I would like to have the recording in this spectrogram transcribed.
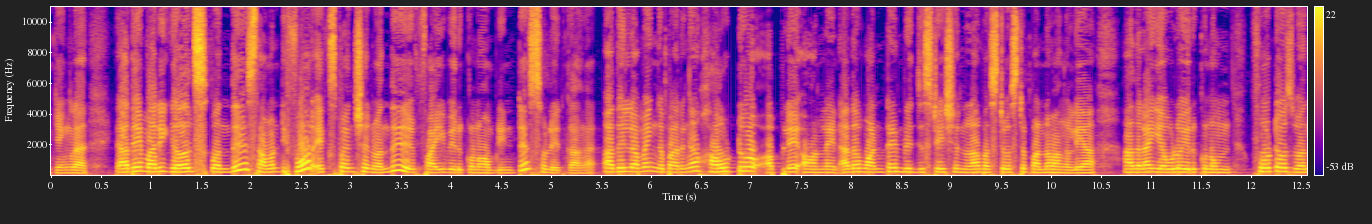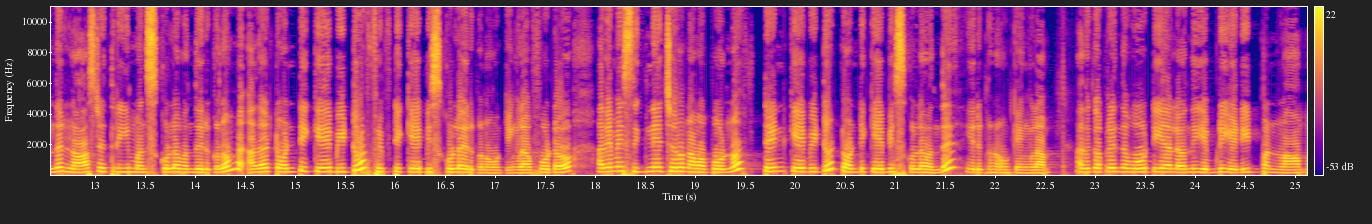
ஓகேங்களா அதே மாதிரி கேர்ள்ஸ்க்கு வந்து செவன்ட்டி ஃபோர் எக்ஸ்பென்ஷன் வந்து ஃபைவ் இருக்கணும் அப்படின்ட்டு சொல்லியிருக்காங்க. அது இல்லாமல் இங்கே பாருங்கள் ஹவு டு அப்ளை ஆன்லைன் அதாவது ஒன் டைம் ரெஜிஸ்ட்ரேஷன்லாம் ஃபஸ்ட்டு ஃபஸ்ட்டு பண்ணுவாங்க இல்லையா? அதெல்லாம் எவ்வளோ இருக்கணும்? ஃபோட்டோஸ் வந்து லாஸ்ட் த்ரீ மந்த்ஸ்க்குள்ளே வந்து இருக்கணும். அதாவது டுவெண்ட்டி கேபி டு ஃபிஃப்டி கேபிஸ்க்குள்ளே இருக்கணும் ஓகேங்களா ஃபோட்டோ அதேமாதிரி சிக்னேச்சரும் நம்ம போடணும். டென் கேபி டு டுவெண்ட்டி கேபிஸ்குள்ளே வந்து இருக்கணும் ஓகேங்களா. அதுக்கப்புறம் இந்த ஓடிஆரில் வந்து எப்படி எடிட் பண்ணலாம்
